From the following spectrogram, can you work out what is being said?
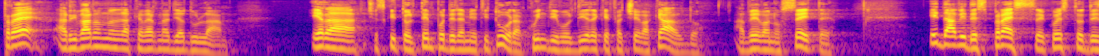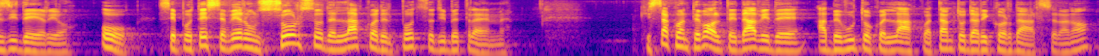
tre arrivarono nella caverna di Adullam. Era, c'è scritto, il tempo della mietitura, quindi vuol dire che faceva caldo, avevano sete. E Davide espresse questo desiderio, oh, se potesse avere un sorso dell'acqua del pozzo di Betlemme. Chissà quante volte Davide ha bevuto quell'acqua, tanto da ricordarsela, no?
